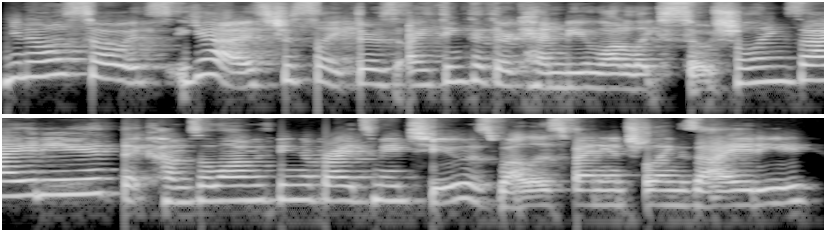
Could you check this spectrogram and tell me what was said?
you know so it's yeah it's just like there's i think that there can be a lot of like social anxiety that comes along with being a bridesmaid too as well as financial anxiety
